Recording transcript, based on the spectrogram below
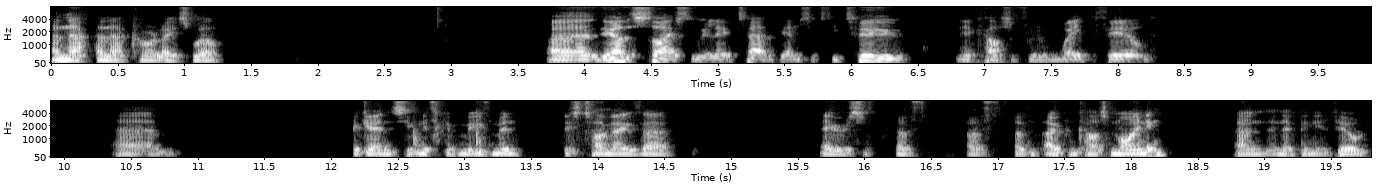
and that and that correlates well. Uh, the other sites that we looked at, the M62 near Castleford and Wakefield. Um, again, significant movement this time over areas of, of, of open cast mining and the Nebinian field.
